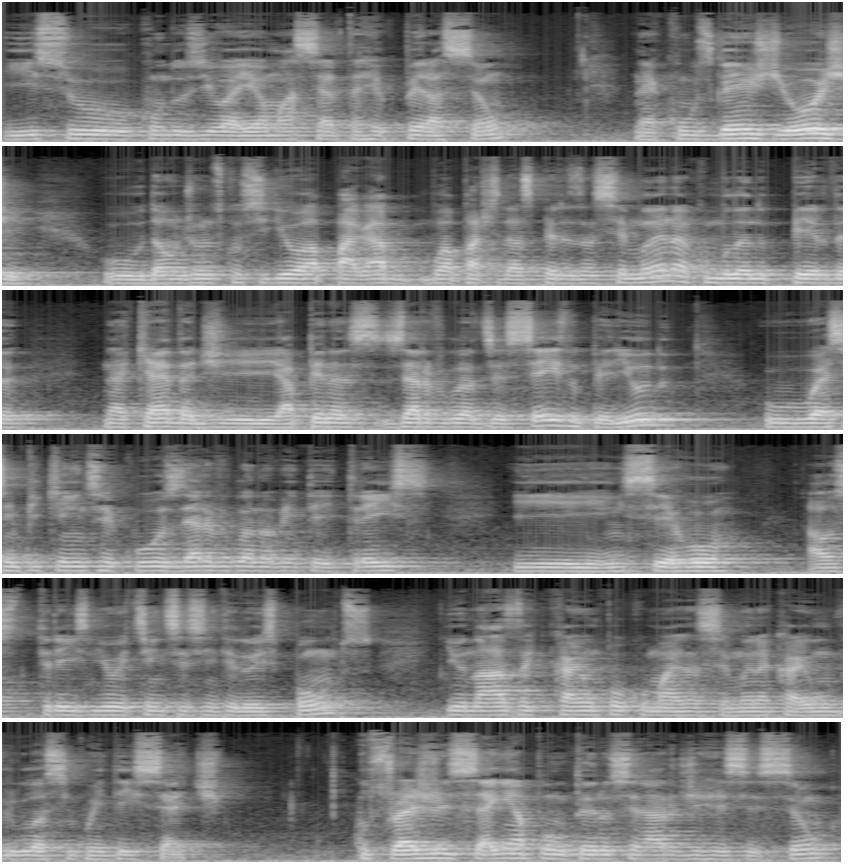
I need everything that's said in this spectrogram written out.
e isso conduziu aí a uma certa recuperação. Né? Com os ganhos de hoje, o Dow Jones conseguiu apagar boa parte das perdas da semana, acumulando perda na queda de apenas 0,16 no período. O S&P 500 recuou 0,93 e encerrou aos 3.862 pontos. E o Nasdaq caiu um pouco mais na semana, caiu 1,57. Os Treasuries seguem apontando o cenário de recessão,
